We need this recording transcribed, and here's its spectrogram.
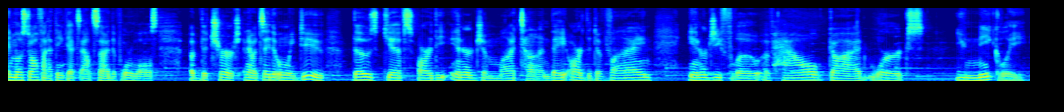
And most often, I think that's outside the four walls of the church. And I would say that when we do, those gifts are the energematon, they are the divine energy flow of how God works uniquely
